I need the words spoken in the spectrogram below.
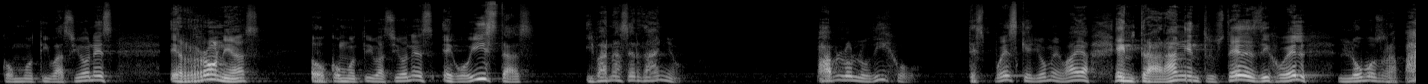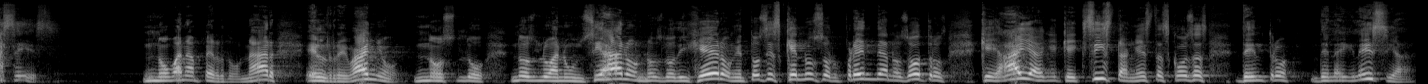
con motivaciones erróneas o con motivaciones egoístas y van a hacer daño. Pablo lo dijo. Después que yo me vaya, entrarán entre ustedes, dijo él, lobos rapaces. No van a perdonar el rebaño. Nos lo, anunciaron, nos lo dijeron. Entonces, ¿qué nos sorprende a nosotros? Que hayan, que existan estas cosas dentro de la iglesia.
